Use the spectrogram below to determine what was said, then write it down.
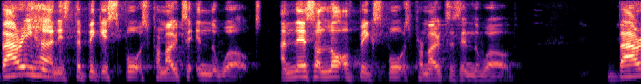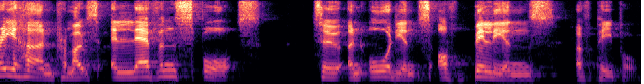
Barry Hearn is the biggest sports promoter in the world. And there's a lot of big sports promoters in the world. Barry Hearn promotes 11 sports to an audience of billions of people,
